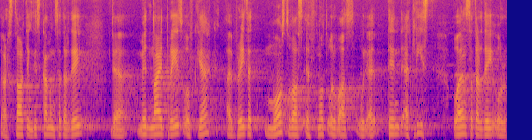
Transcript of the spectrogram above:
We are starting this coming Saturday the midnight praise of Kiyak. I pray that most of us, if not all of us, will attend at least one Saturday or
